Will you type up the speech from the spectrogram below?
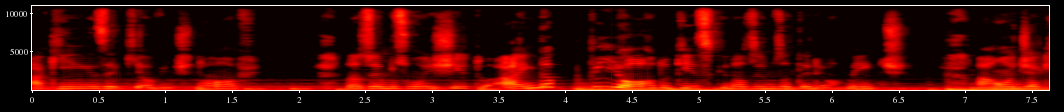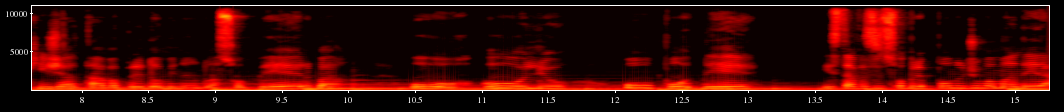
Aqui em Ezequiel 29, nós vemos um Egito ainda pior do que esse que nós vimos anteriormente aonde aqui já estava predominando a soberba, o orgulho, o poder, estava se sobrepondo de uma maneira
